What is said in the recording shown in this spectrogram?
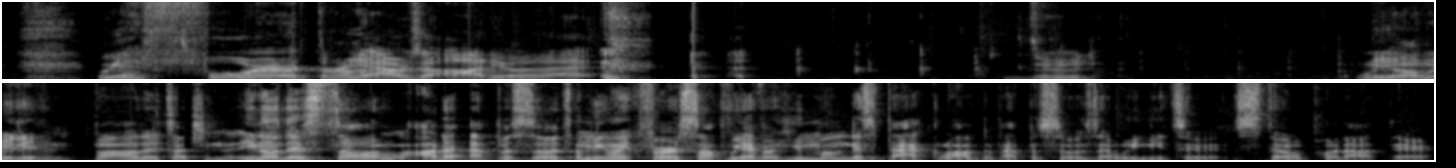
we had four Oh or three God. hours of audio of that. Dude, we uh, oh we didn't even bother touching the. You know, there's still a lot of episodes. I mean, like first off, we have a humongous backlog of episodes that we need to still put out there.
